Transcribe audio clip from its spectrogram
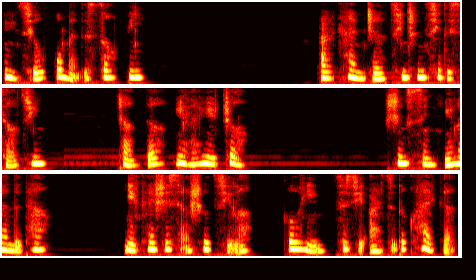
欲求不满的骚逼。而看着青春期的小军长得越来越壮，生性淫乱的他，也开始享受起了勾引自己儿子的快感。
